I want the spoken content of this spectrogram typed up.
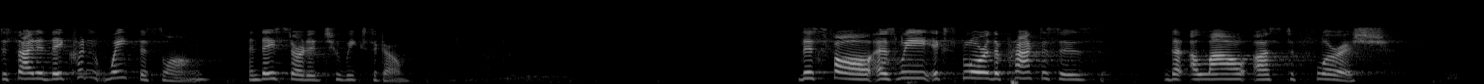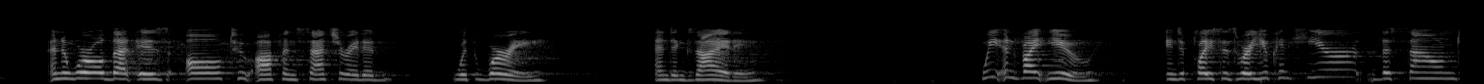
decided they couldn't wait this long, and they started 2 weeks ago. This fall, as we explore the practices that allow us to flourish in a world that is all too often saturated with worry and anxiety. we invite you into places where you can hear the sound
